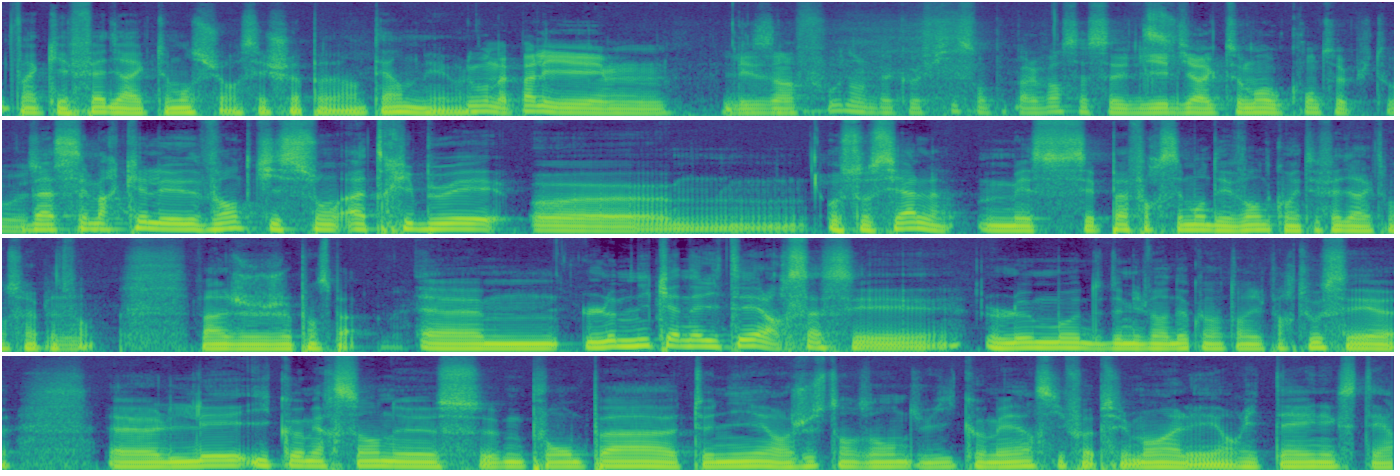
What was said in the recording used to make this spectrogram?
enfin qui est fait directement sur ces shops internes, mais voilà. Nous, on n'a pas les, les infos dans le back-office, on peut pas le voir. Ça, c'est lié directement au compte plutôt. Bah, c'est marqué les ventes qui sont attribuées au, au social, mais c'est pas forcément des ventes qui ont été faites directement sur la plateforme. Enfin, je, je pense pas. Euh, L'omnicanalité, alors ça c'est le mot de 2022 qu'on a entendu partout, c'est euh, euh, les e-commerçants ne se, ne pourront pas tenir juste en faisant du e-commerce, il faut absolument aller en retail, etc.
